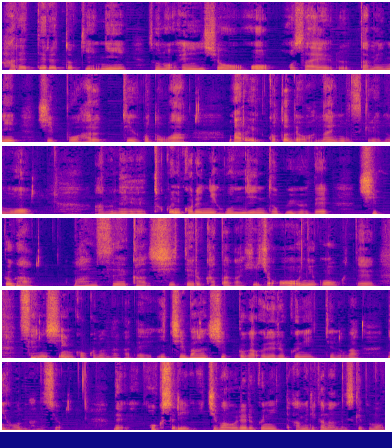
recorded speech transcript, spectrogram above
腫れてる時に、その炎症を抑えるために湿布を貼るっていうことは、悪いことではないんですけれども、あのね、特にこれ日本人特有で、湿布が慢性化している方が非常に多くて、先進国の中で一番湿布が売れる国っていうのが日本なんですよ。で、お薬一番売れる国ってアメリカなんですけども、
